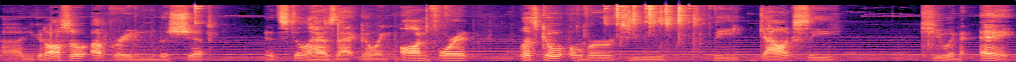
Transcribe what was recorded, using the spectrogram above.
Uh, you could also upgrade into the ship. It still has that going on for it. Let's go over to the Galaxy Q&A.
